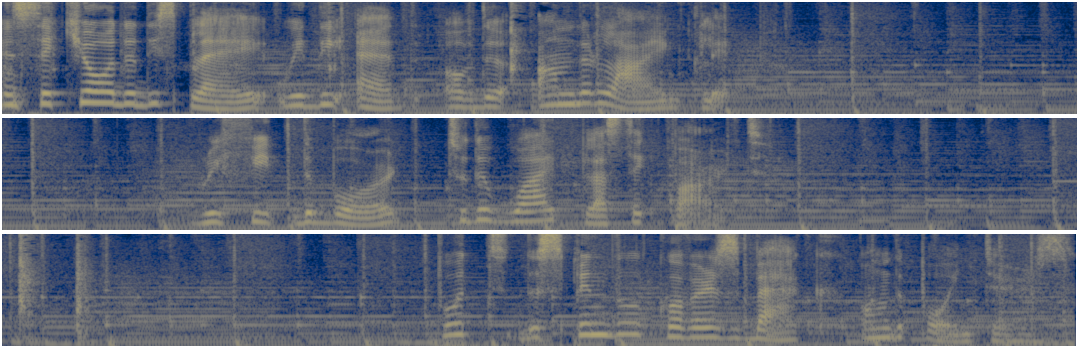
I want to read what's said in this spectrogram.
and secure the display with the head of the underlying clip. Refit the board to the white plastic part. Put the spindle covers back on the pointers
